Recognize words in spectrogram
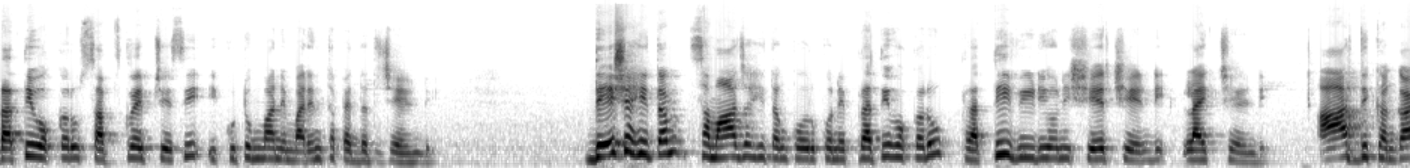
ప్రతి ఒక్కరూ సబ్స్క్రైబ్ చేసి ఈ కుటుంబాన్ని మరింత పెద్దది చేయండి. దేశహితం సమాజహితం కోరుకునే ప్రతి ఒక్కరూ ప్రతి వీడియోని షేర్ చేయండి లైక్ చేయండి. ఆర్థికంగా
